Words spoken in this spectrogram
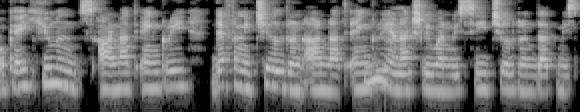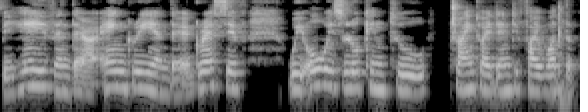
Okay. Humans are not angry. Definitely children are not angry. Mm. And actually, when we see children that misbehave and they are angry and they're aggressive, we always look into trying to identify what the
